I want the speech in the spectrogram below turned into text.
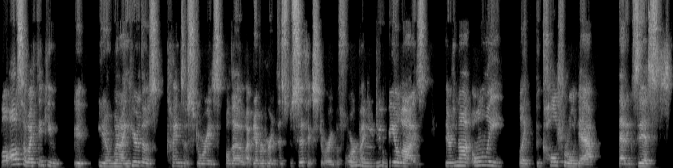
Well, also I think you it you know when i hear those kinds of stories although i've never heard this specific story before mm-hmm. but you do mm-hmm. realize there's not only like the cultural gap that exists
